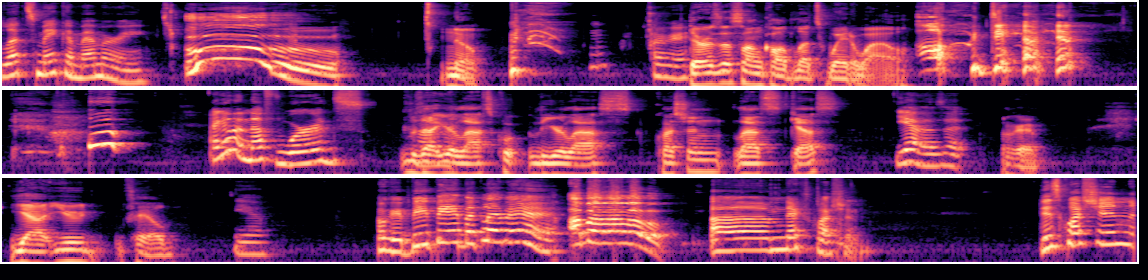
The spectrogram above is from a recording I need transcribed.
Let's make a memory. Ooh. No. Okay. There was a song called "Let's Wait a While." Oh damn it! I got enough words. Was that your last qu- your last question? Last guess? Yeah, that's it. Okay. Yeah, you failed. Yeah. Okay, beep beep but up. Um, next question. This question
